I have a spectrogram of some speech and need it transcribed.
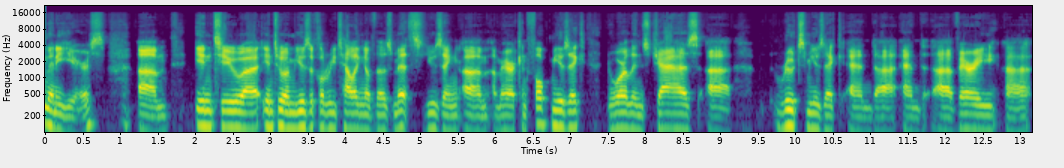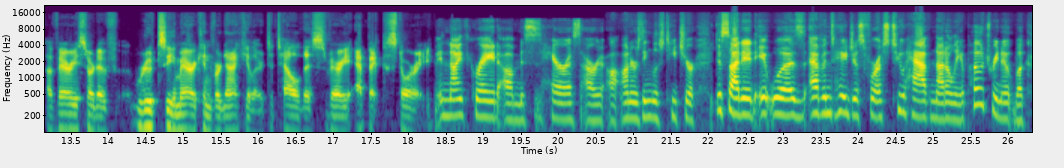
many years um, into uh, into a musical retelling of those myths using um, American folk music, New Orleans jazz, uh, roots music, and uh, and a very uh, a very sort of rootsy American vernacular to tell this very epic story. In ninth grade, uh, Mrs. Harris, our uh, honors English teacher, decided it was advantageous for us to have not only a poetry notebook,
